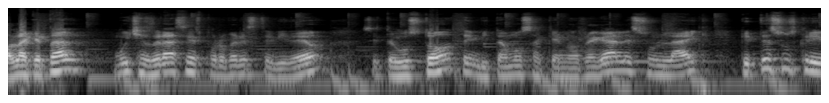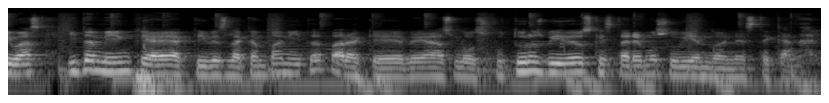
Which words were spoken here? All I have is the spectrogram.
Hola, ¿qué tal? Muchas gracias por ver este video. Si te gustó, te invitamos a que nos regales un like, que te suscribas y también que actives la campanita para que veas los futuros videos que estaremos subiendo en este canal.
